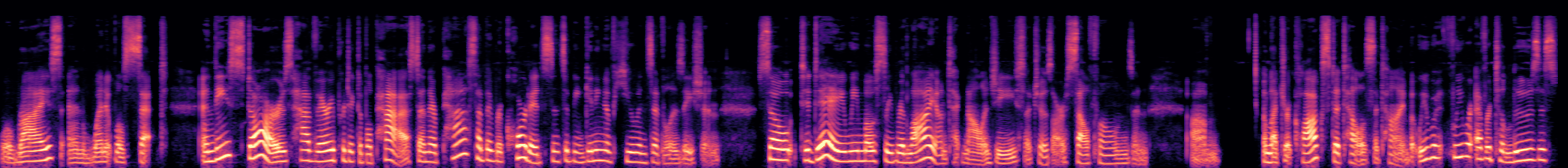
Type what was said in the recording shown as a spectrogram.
will rise and when it will set. And these stars have very predictable pasts, and their pasts have been recorded since the beginning of human civilization. So today we mostly rely on technology such as our cell phones and um, electric clocks to tell us the time, but we were, if we were ever to lose this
